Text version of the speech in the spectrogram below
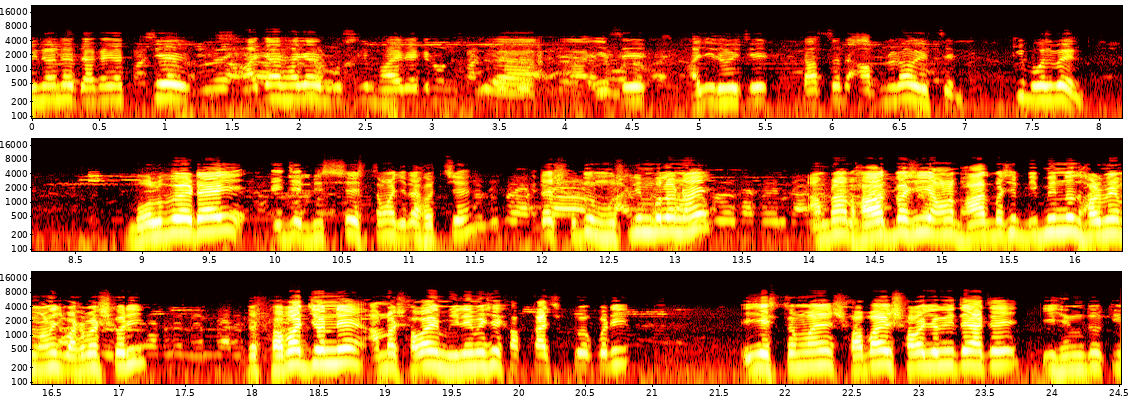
পুইনানে দেখা যাচ্ছে, হাজার হাজার মুসলিম ভাইরা এখানে এসে হাজির হয়েছে। তার সাথে আপনারাও এসেছেন। কি বলবেন? বলব এটাই, এই যে বিশ্ব ইস্তেমা যেটা হচ্ছে, এটা শুধু মুসলিম বলে নয়, আমরা ভারতবাসী আমরা ভারতবাসী বিভিন্ন ধর্মের মানুষ বসবাস করি। এটা সবার জন্যে আমরা সবাই মিলেমিশে সব কাজ করি। এই ইস্তেমায় সবাই সহযোগিতা আছে, কি হিন্দু, কি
